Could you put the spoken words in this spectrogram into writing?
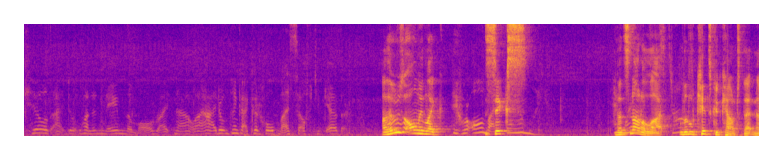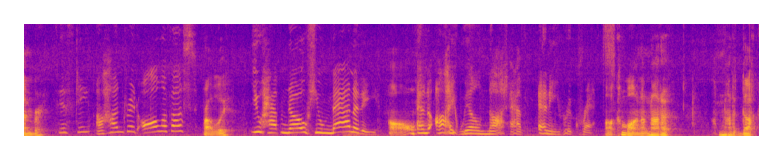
killed. I don't want to name them all right now. I, I don't think I could hold myself together. Uh, there was only like They were all Six. that's not a lot. Little kids could count to that number, Fifty? A hundred? All of us? probably. You have no humanity. Oh. And I will not have any regrets. Oh come on! I'm not a, I'm not a duck.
